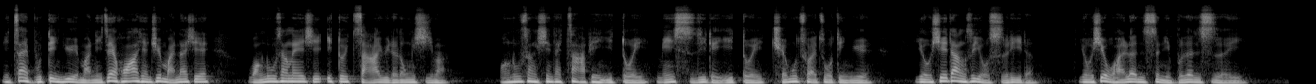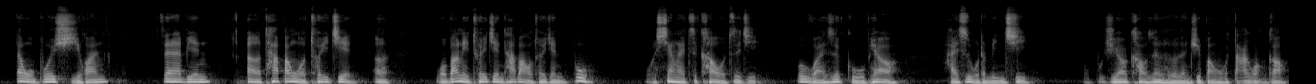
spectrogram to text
你再不订阅嘛？你再花钱去买那些网络上那些一堆杂鱼的东西嘛？网络上现在诈骗一堆，没实力的一堆，全部出来做订阅。有些当然是有实力的，有些我还认识你不认识而已。但我不会喜欢在那边，呃，他帮我推荐，呃，我帮你推荐，他帮我推荐，不，我向来只靠我自己，不管是股票还是我的名气，我不需要靠任何人去帮我打广告，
